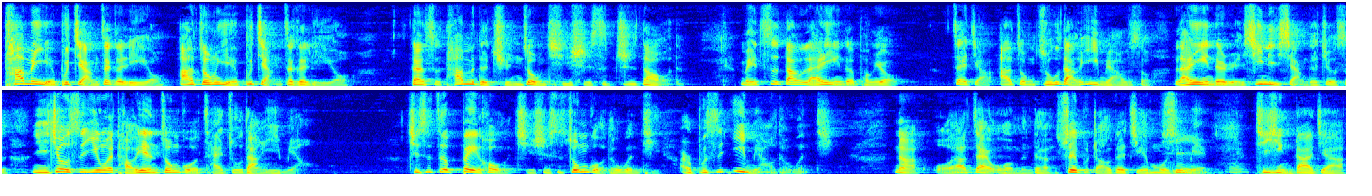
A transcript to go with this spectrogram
他们也不讲这个理由，阿忠也不讲这个理由，但是他们的群众其实是知道的。每次当蓝营的朋友在讲阿中阻挡疫苗的时候，蓝营的人心里想的就是：你就是因为讨厌中国才阻挡疫苗。其实这背后其实是中国的问题，而不是疫苗的问题。那我要在我们的睡不着的节目里面提醒大家，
